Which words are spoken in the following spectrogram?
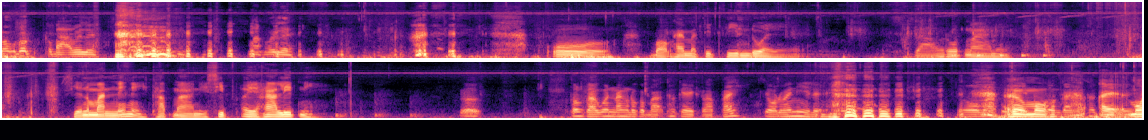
ล็อกรถกระบะไว้เลยมัดไว้เลย โอ้บอกให้มาติดฟิล์มด้วยสาวรถมาเนี่ยสียน้ำมันนี่นี่ขับมานี่สิบเอ้ยห้าลิตรนี่ก็ ต้องกลับว่านั่งรถกระบะเท่าแกกลับไปจอดไว้นี่เลยโอมาเออโมรวกันกับเท่าแกไอ้เลยมอ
